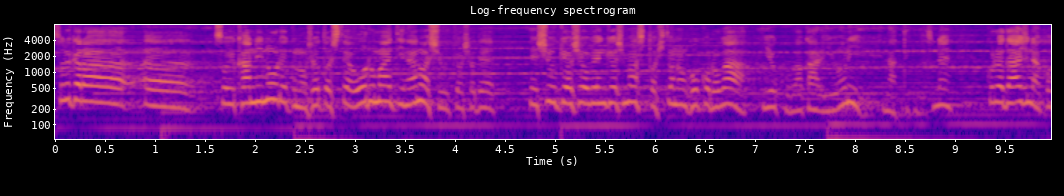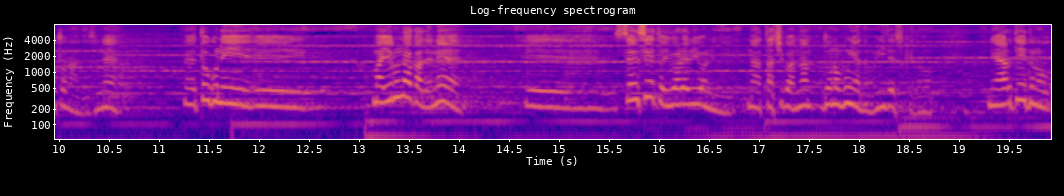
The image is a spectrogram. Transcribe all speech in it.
それからそういう管理能力の書としてはオールマイティなのは宗教書で宗教書を勉強しますと人の心がよく分かるようになってきますね。これは大事なことなんですね。特に、まあ、世の中でね、えー、先生と言われるようにな立場などの分野でもいいですけども、ね、ある程度の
